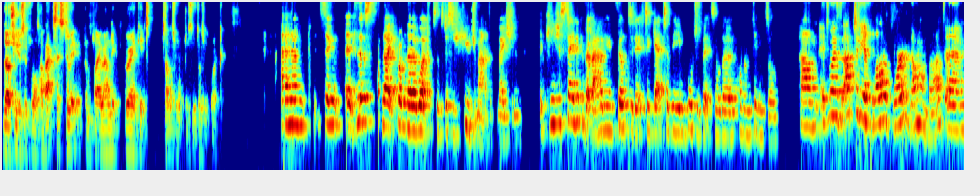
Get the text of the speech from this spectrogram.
Those users will have access to it and play around it, break it, tell us what does and doesn't work. And um, so it looks like from the workshops, there's just a huge amount of information. Can you just say a little bit about how you filtered it to get to the important bits or the common themes or um, it was actually a lot of work done on that. Um,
